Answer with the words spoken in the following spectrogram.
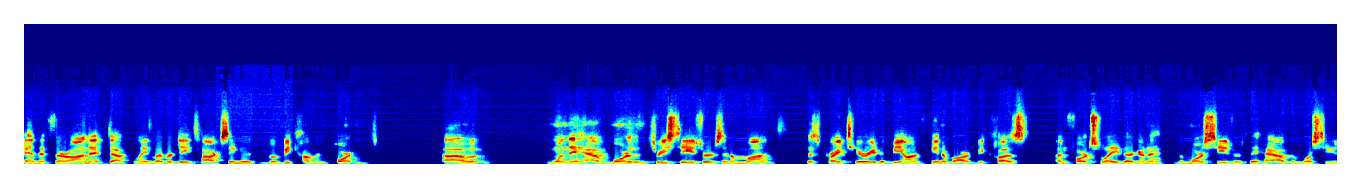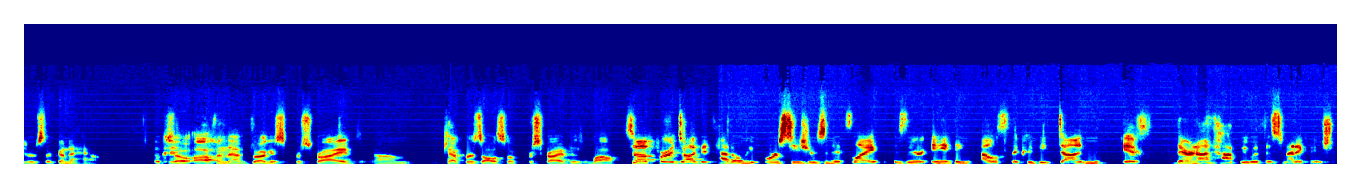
And if they're on it, definitely liver detoxing will become important. Uh, when they have more than three seizures in a month, this criteria to be on phenobarb because unfortunately they're going to the more seizures they have, the more seizures they're going to have. Okay. So often that drug is prescribed. Um, Keppra is also prescribed as well. So, for a dog that's had only four seizures in its life, is there anything else that could be done if they're not happy with this medication?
